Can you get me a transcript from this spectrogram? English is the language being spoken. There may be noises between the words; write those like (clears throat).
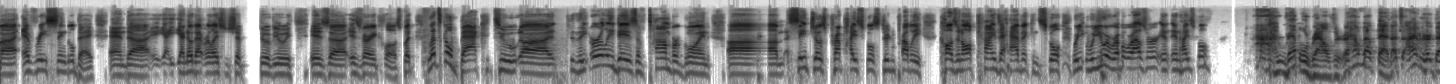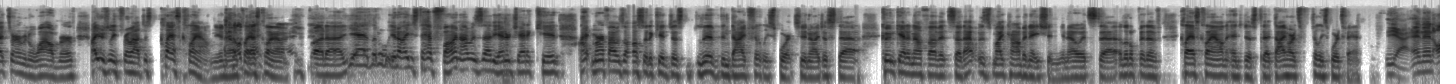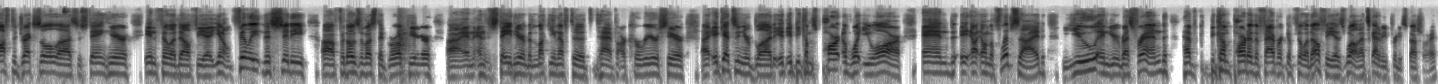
uh, every single day. And uh, I, I, know that relationship two of you is uh, is very close. But let's go back to, uh, to the early days of Tom Burgoyne, uh, um, St. Joe's Prep High School student, probably causing all kinds of havoc in school. Were you, were you a rebel rouser in, in high school? Ah, rebel rouser. How about that? That's I haven't heard that term in a while, Murph. I usually throw out just class clown, you know, (laughs) okay. class clown. Right. But uh, yeah, little, you know, I used to have fun. I was uh, the energetic kid. I, Murph, I was also the kid just lived and died Philly sports. You know, I just uh, couldn't get enough of it. So that was my combination. You know, it's uh, a little bit of class clown and just a diehard Philly sports fan. Yeah, and then off to Drexel, uh, so staying here in Philadelphia. You know, Philly, this city, uh, for those of us that grew up here uh, and and have stayed here and been lucky enough to, to have our careers here, uh, it gets in your blood. It, it, becomes part of what you are. And it, uh, on the flip side, you and your best friend have become part of the fabric of Philadelphia as well. That's got to be pretty special, right?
